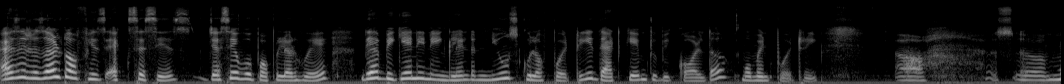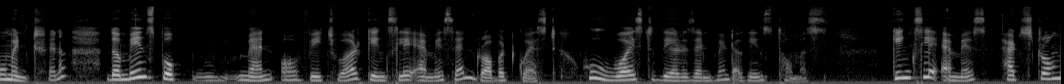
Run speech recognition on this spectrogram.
As a result of his excesses जैसे वो पॉपुलर हुए they have begun in England a new school of poetry that came to be called the movement poetry movement है ना? The main spokesman of which were Kingsley M S and Robert Conquest who voiced their resentment against Thomas Kingsley Kingsley MS had strong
